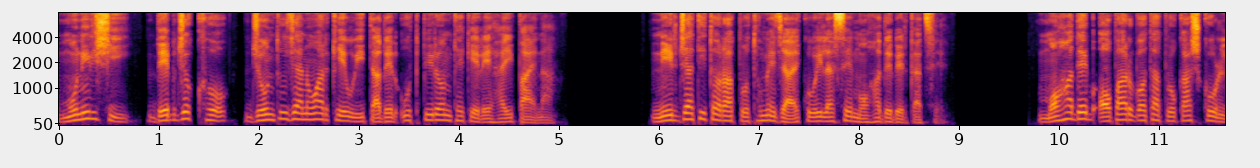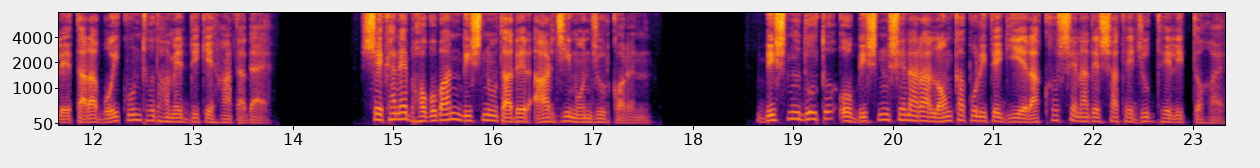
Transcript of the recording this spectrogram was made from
মুনির্ষি দেবযক্ষ, জন্তু জানোয়ার কেউই তাদের উৎপীড়ন থেকে রেহাই পায় না। নির্যাতিতরা প্রথমে যায় কৈলাসে মহাদেবের কাছে। মহাদেব অপারগতা প্রকাশ করলে তারা বৈকুণ্ঠধামের দিকে হাঁটা দেয়। সেখানে ভগবান বিষ্ণু তাদের আর্জি মঞ্জুর করেন। বিষ্ণুদূত ও বিষ্ণুসেনারা লঙ্কাপুরীতে গিয়ে রাক্ষস সেনাদের সাথে যুদ্ধে লিপ্ত হয়।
